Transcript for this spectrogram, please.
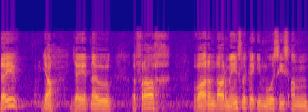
Dave, ja, jy het nou 'n vraag waarin daar menslike emosies aan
